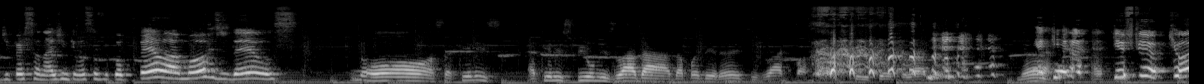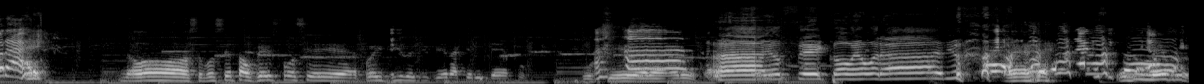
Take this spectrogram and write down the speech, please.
de personagem que você ficou, pelo amor de Deus? Nossa, aqueles, aqueles filmes lá da, da Bandeirantes, lá que passavam aquele tempo lá. Né? É que, que filme, que horário? Nossa, você talvez fosse é, proibida de ver naquele tempo. Porque era, Ah, eu sei qual é o horário. era- é, eu não lembro.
